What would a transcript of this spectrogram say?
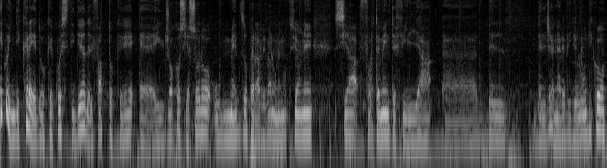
E quindi credo che quest'idea del fatto che eh, il gioco sia solo un mezzo per arrivare a un'emozione sia fortemente figlia eh, del, del genere videoludico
